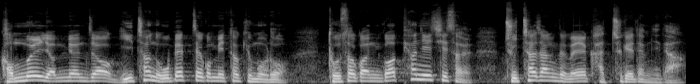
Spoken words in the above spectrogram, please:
건물 연면적 2,500제곱미터 규모로 도서관과 편의시설, 주차장 등을 갖추게 됩니다.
